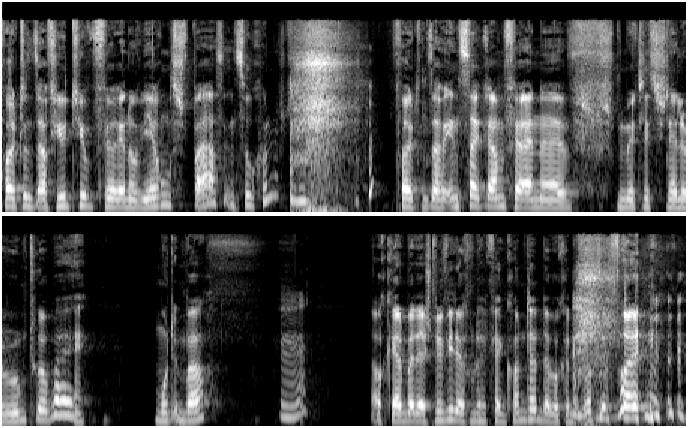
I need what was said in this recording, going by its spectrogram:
Folgt uns auf YouTube für Renovierungsspaß in Zukunft. Folgt uns auf Instagram für eine möglichst schnelle Roomtour bei Mut im Bauch. Auch gern bei der Schnüffi, da kommt halt kein Content, aber könnt ihr trotzdem folgen.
